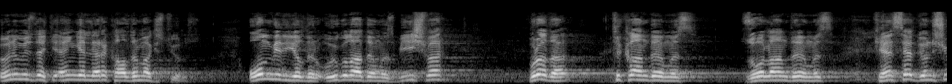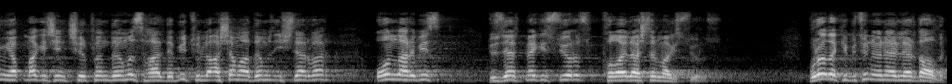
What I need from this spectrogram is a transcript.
önümüzdeki engelleri kaldırmak istiyoruz. 11 yıldır uyguladığımız bir iş var. Burada tıkandığımız, zorlandığımız, kentsel dönüşüm yapmak için çırpındığımız halde bir türlü aşamadığımız işler var. Onları biz düzeltmek istiyoruz, kolaylaştırmak istiyoruz. Buradaki bütün önerileri de aldık.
